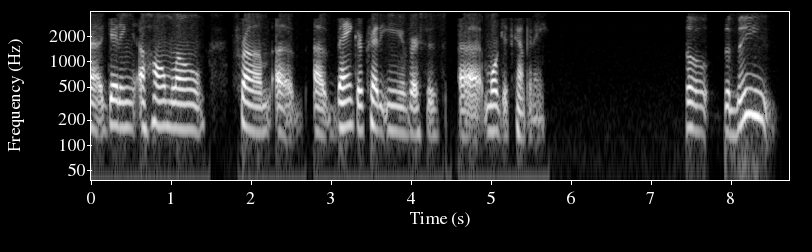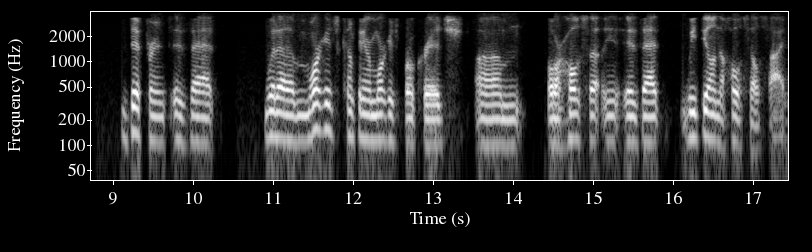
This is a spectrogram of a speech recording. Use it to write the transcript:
uh, getting a home loan from a, a bank or credit union versus a mortgage company? So the main difference is that with a mortgage company or mortgage brokerage um, or wholesale is that we deal on the wholesale side.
